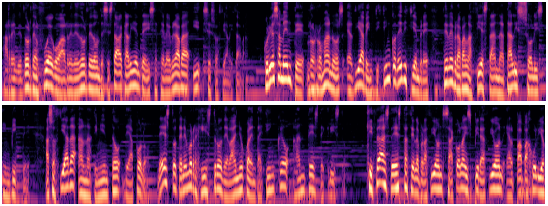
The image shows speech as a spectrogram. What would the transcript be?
alrededor del fuego, alrededor de donde se estaba caliente y se celebraba y se socializaba. Curiosamente, los romanos el día 25 de diciembre celebraban la fiesta Natalis Solis Invicte, asociada al nacimiento de Apolo. De esto tenemos registro del año 45 a.C. Quizás de esta celebración sacó la inspiración el Papa Julio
